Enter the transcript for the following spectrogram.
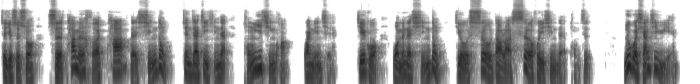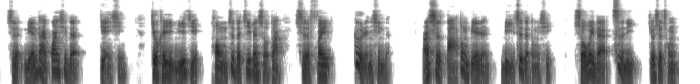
这就是说，是他们和他的行动正在进行的同一情况关联起来，结果。我们的行动就受到了社会性的统治。如果想起语言是连带关系的典型，就可以理解统治的基本手段是非个人性的，而是打动别人理智的东西。所谓的智力，就是从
